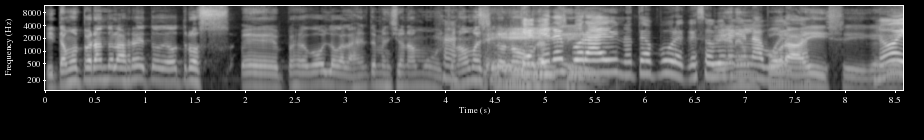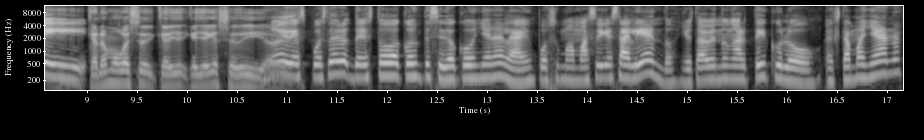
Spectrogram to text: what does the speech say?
Y estamos esperando el arresto de otros eh, peje gordos que la gente menciona mucho. No vamos a decir los Sí. nombres. Que vienen sí. por ahí, no te apures, que eso Que vienen en la por vuelta. ahí, sí. que- No, y- Queremos ver ese- que, que llegue ese día. No, eh. y después de, de esto acontecido con Jenna Line, pues su mamá sigue saliendo. Yo estaba viendo un artículo esta mañana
